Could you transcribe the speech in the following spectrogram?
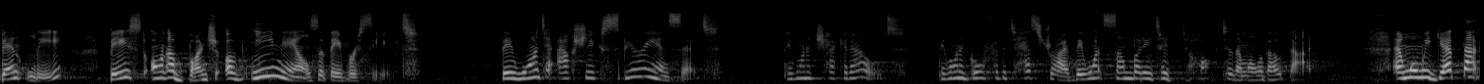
Bentley based on a bunch of emails that they've received. They want to actually experience it. They want to check it out. They want to go for the test drive. They want somebody to talk to them all about that. And when we get that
